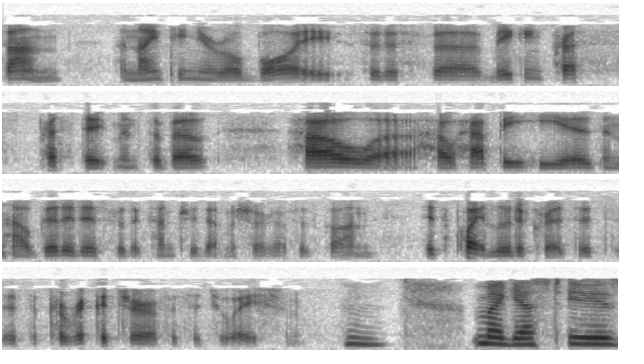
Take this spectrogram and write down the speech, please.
son, a 19-year-old boy, sort of uh, making press press statements about how uh, how happy he is and how good it is for the country that Musharraf has gone. It's quite ludicrous. It's it's a caricature of a situation. Hmm. My guest is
